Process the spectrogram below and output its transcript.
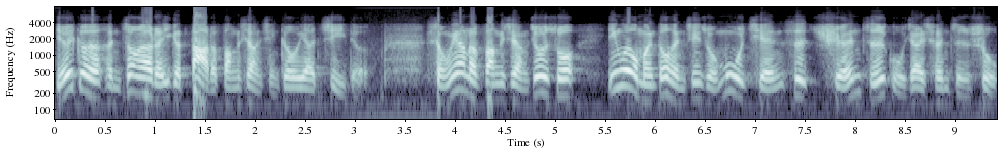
有一个很重要的一个大的方向，请各位要记得，什么样的方向？就是说，因为我们都很清楚，目前是全指股在撑指数。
